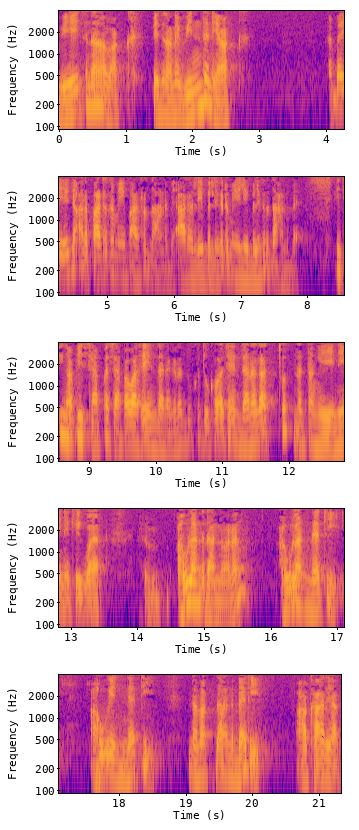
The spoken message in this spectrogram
වේදනාවක් වේදනාවේ වින්දනයක් හැබැයි ඒක අර පාටට මේ පාටට දාන්න බෑ. අර ලේබල් එකට මේ ලේබල් එකට දාන්න බෑ. ඉතින් අපි සැප සැප වශයෙන් දැනගෙන දුක දුක වශයෙන් දැනගත්තොත් නැත්නම් ඒ එනේන කෙව අහුලන්න දන්නවනම් අහුලන්නේ නැති අහුවෙන්නේ නැති නමක් දාන්න බැරි ආකාරයක්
